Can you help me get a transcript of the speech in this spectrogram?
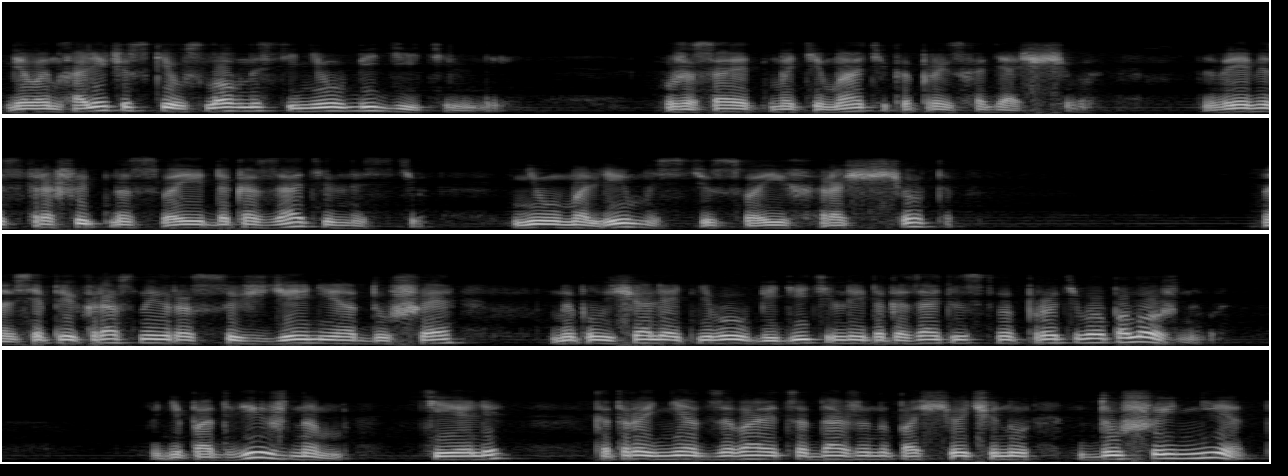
Меланхолические условности неубедительны. Ужасает математика происходящего. Время страшит нас своей доказательностью, неумолимостью своих расчетов. На все прекрасные рассуждения о душе мы получали от него убедительные доказательства противоположного. В неподвижном теле, которое не отзывается даже на пощечину, души нет —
